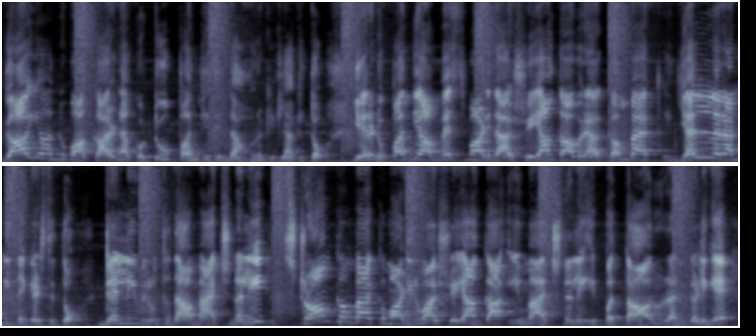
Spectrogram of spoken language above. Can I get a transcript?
ಗಾಯ ಅನ್ನುವ ಕಾರಣ ಕೊಟ್ಟು ಪಂದ್ಯದಿಂದ ಹೊರಗಿಡಲಾಗಿತ್ತು. ಎರಡು ಪಂದ್ಯ ಮಿಸ್ ಮಾಡಿದ ಶ್ರೇಯಾಂಕಾ ಅವರ ಕಂಬ್ಯಾಕ್ ಎಲ್ಲರ ನಿದ್ದೆಗೆಡಿಸಿತ್ತು. ಡೆಲ್ಲಿ ವಿರುದ್ಧದ ಮ್ಯಾಚ್ನಲ್ಲಿ ಸ್ಟ್ರಾಂಗ್ ಕಂಬ್ಯಾಕ್ ಮಾಡಿರುವ ಶ್ರೇಯಾಂಕಾ ಈ ಮ್ಯಾಚ್ನಲ್ಲಿ ಇಪ್ಪತ್ತಾರು ರನ್ಗಳಿಗೆ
